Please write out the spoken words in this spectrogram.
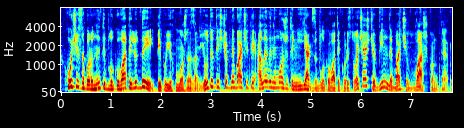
хоче заборонити блокувати людей. Типу їх можна зам'ютити, щоб не бачити, але ви не можете ніяк заблокувати користувача, щоб він не бачив ваш контент.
